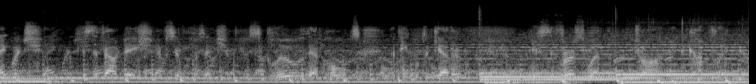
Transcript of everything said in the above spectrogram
Language is the foundation of civilization. It's the glue that holds the people together. It's the first weapon drawn in conflict.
